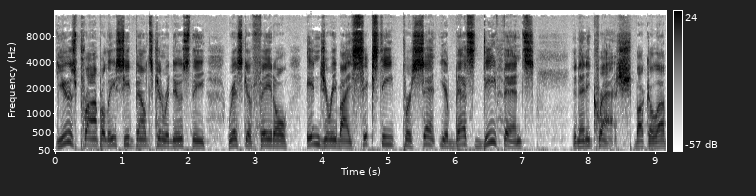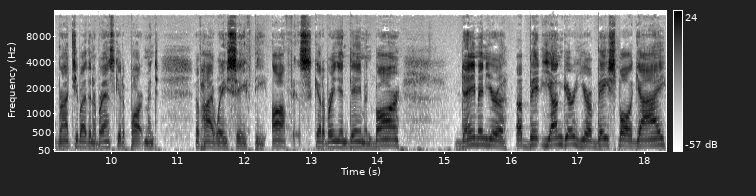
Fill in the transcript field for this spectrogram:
used properly, seatbelts can reduce the risk of fatal injury by 60%. Your best defense in any crash. Buckle up, brought to you by the Nebraska Department of Highway Safety Office. Got to bring in Damon Barr. Damon, you're a, a bit younger. You're a baseball guy.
